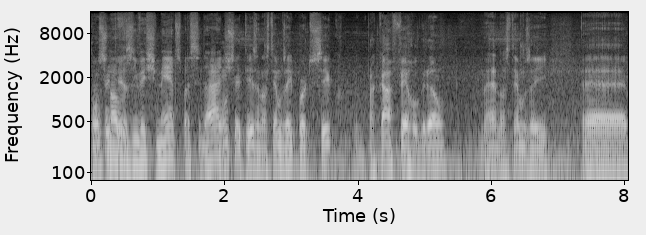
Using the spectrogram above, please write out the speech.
Com Os certeza. novos investimentos para a cidade. Com certeza. Nós temos aí Porto Seco, para cá, Ferrogrão, né? Nós temos aí é,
